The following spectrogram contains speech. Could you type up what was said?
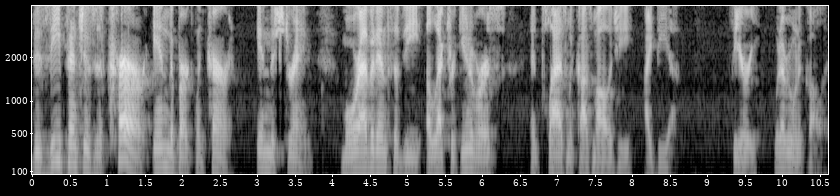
The Z pinches occur in the Birkeland current, in the string. More evidence of the electric universe and plasma cosmology idea, theory, whatever you want to call it.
